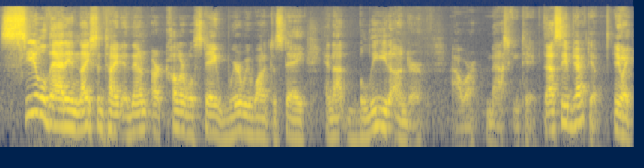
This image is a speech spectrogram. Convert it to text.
seal that in nice and tight, and then our color will stay where we want it to stay and not bleed under our masking tape. That's the objective. Anyway,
